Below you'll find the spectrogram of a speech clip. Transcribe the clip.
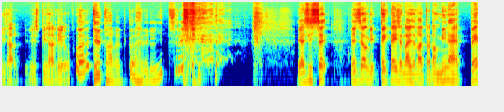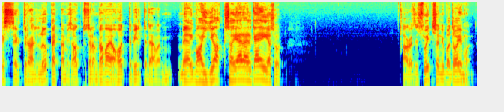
Isal lihtsalt pisar tilgub, tütar on kuradi lits raisk. ja siis see, ja siis ongi, kõik teised naised vaatavad, oh mine persse, türa lõpetamise aktusel on ka vaja hotte pilte teha või, me, ma ei jaksa järel käia sul. aga see switch on juba toimunud,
